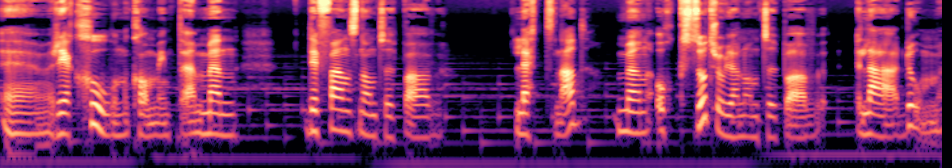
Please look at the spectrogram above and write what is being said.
eh, reaktion kom inte. Men det fanns någon typ av lättnad men också tror jag någon typ av lärdom.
